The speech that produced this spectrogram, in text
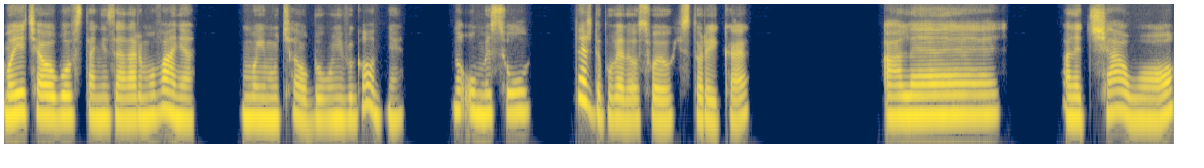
Moje ciało było w stanie zaalarmowania. Mojemu ciału było niewygodnie. No umysł też dopowiadał swoją historyjkę, ale ale ciało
